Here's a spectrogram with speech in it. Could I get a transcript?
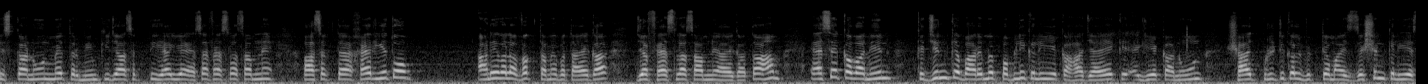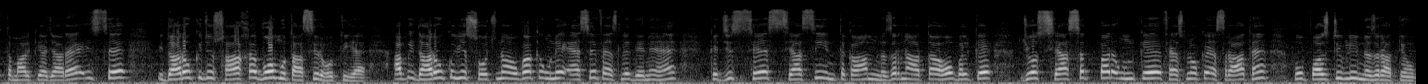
इस कानून में तरमीम की जा सकती है या ऐसा फैसला सामने आ सकता है खैर ये तो आने वाला वक्त हमें बताएगा जब फैसला सामने आएगा। ताहम, ऐसे कवानीन कि जिनके बारे में पब्लिकली ये कहा जाए कि ये कानून शायद पॉलिटिकल विक्टमाइजेशन के लिए इस्तेमाल किया जा रहा है। इससे इदारों की जो साख है, वो मुतासर होती है। अब इदारों को ये सोचना होगा कि उन्हें ऐसे फैसले देने हैं कि जिससे सियासी इंतकाम नज़र ना आता हो, बल्कि जो सियासत पर उनके फैसलों के असरात हैं, वो पॉजिटिवली नज़र आते हों।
